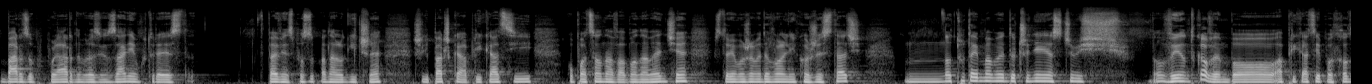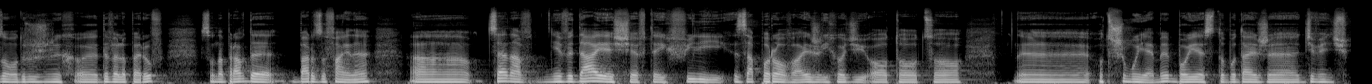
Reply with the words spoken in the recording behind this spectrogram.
bardzo popularnym rozwiązaniem, które jest pewien sposób analogiczny, czyli paczka aplikacji opłacona w abonamencie, z której możemy dowolnie korzystać. Mm, no tutaj mamy do czynienia z czymś no, wyjątkowym, bo aplikacje podchodzą od różnych e, deweloperów, są naprawdę bardzo fajne. Cena nie wydaje się w tej chwili zaporowa, jeżeli chodzi o to, co e, otrzymujemy, bo jest to bodajże 9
